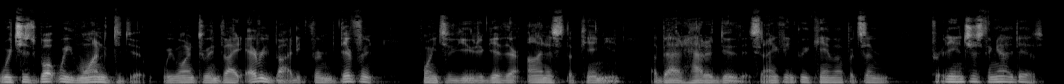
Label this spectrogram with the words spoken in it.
which is what we wanted to do. We wanted to invite everybody from different points of view to give their honest opinion about how to do this. And I think we came up with some pretty interesting ideas.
